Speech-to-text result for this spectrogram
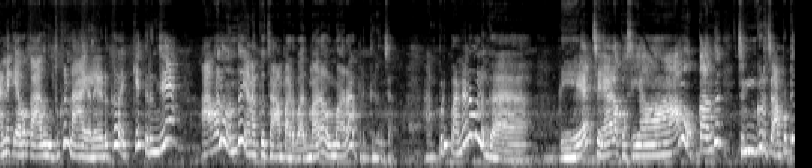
அன்னைக்கு அவள் காது குத்துக்கு நான் இலை எடுக்க வைக்க தெரிஞ்சு அவளும் வந்து எனக்கு சாப்பாடு பருமாற ஒரு மாற அப்படி தெரிஞ்சான் அப்படி பண்ணணுமில்லுங்க அப்படியே சேலை கொசையாமல் உட்காந்து சிங்குடு சாப்பிட்டு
